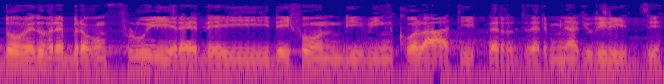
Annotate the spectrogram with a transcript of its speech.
dove dovrebbero confluire dei, dei fondi vincolati per determinati utilizzi.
